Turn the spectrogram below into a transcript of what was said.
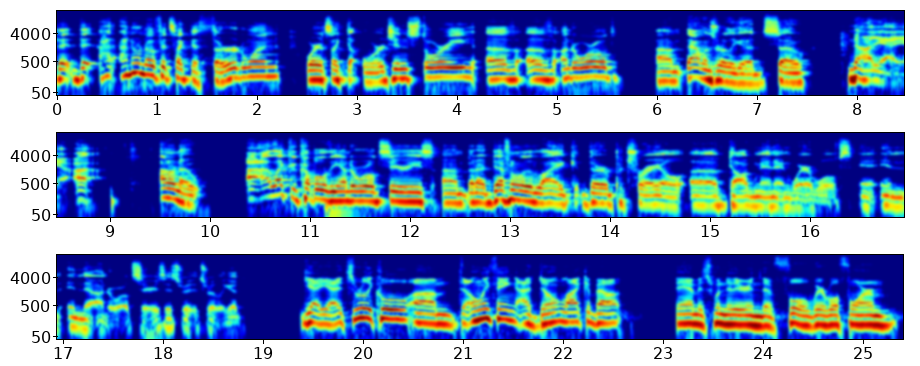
the, the I, I don't know if it's like the third one where it's like the origin story of of Underworld. Um, that one's really good. So no, yeah, yeah. I I don't know. I like a couple of the Underworld series, um, but I definitely like their portrayal of dogmen and werewolves in, in, in the Underworld series. It's re- it's really good. Yeah, yeah, it's really cool. Um, the only thing I don't like about them is when they're in the full werewolf form.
